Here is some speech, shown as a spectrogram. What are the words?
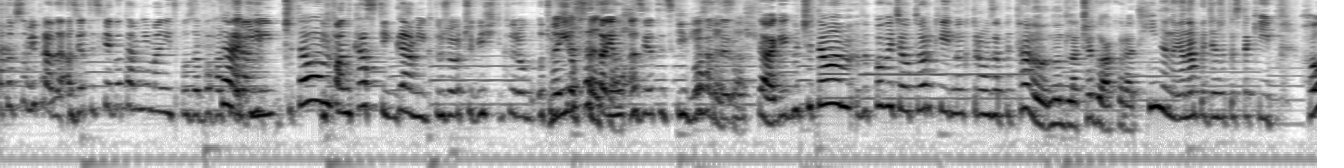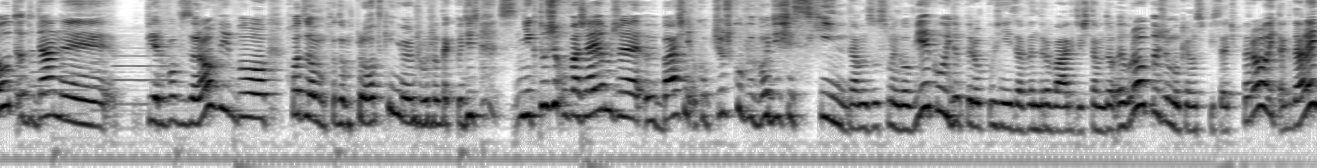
A, to w sumie prawda. Azjatyckiego tam nie ma nic poza Tak, bohaterami i czytałam i fancastingami, którzy oczywiście, które oczywiście No osadzają cesarz. azjatyckich Jest bohaterów. cesarz. Tak, jakby czytałam wypowiedź autorki, no, którą zapytano, no dlaczego akurat Chiny, no i ona powiedziała, że to jest taki hołd oddany pierwowzorowi, bo chodzą, chodzą plotki, nie wiem, czy można tak powiedzieć. Niektórzy uważają, że baśń o Kopciuszku wywodzi się z Chin, tam z VIII wieku i dopiero później zawędrowała gdzieś tam do Europy, że mógł ją spisać Perrault i tak dalej.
